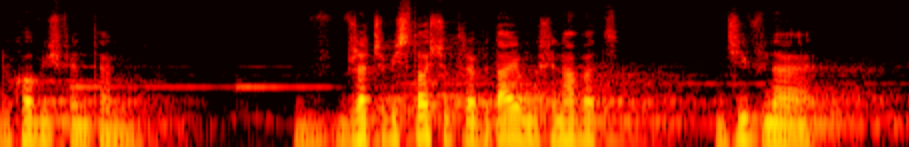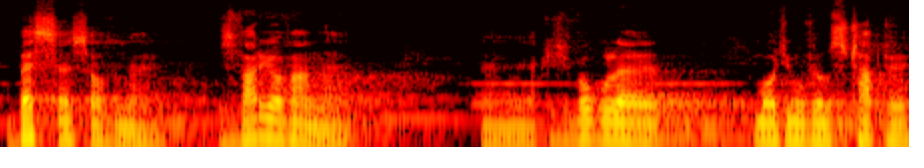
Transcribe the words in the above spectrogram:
Duchowi Świętemu, w rzeczywistości, które wydają mu się nawet dziwne, bezsensowne, zwariowane, e, jakieś w ogóle, młodzi mówią, z czapy,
